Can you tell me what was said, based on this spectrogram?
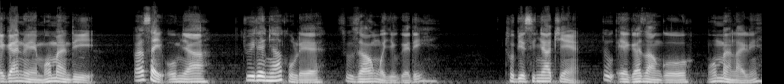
ဧကန်တွင်မွမ်းမံသည့်ပန်းဆိုင်အိုးများကျွေးတဲ့များကိုလည်းစုဆောင်းဝယ်ယူခဲ့သည်ထိုပစ္စည်းများဖြင့်သူ့ဧကန်ဆောင်ကိုမွမ်းမံလိုက်လင်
